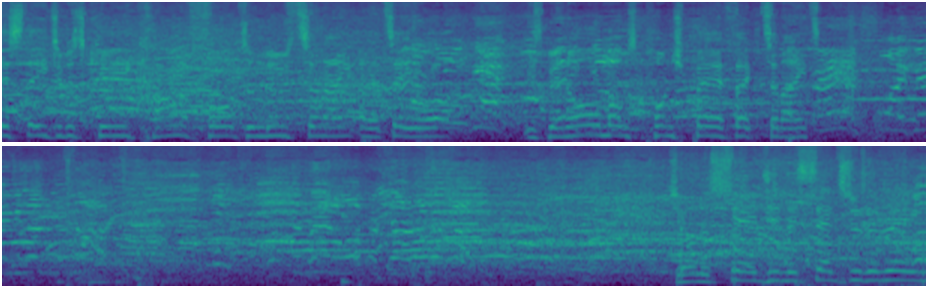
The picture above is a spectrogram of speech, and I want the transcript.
This stage of his career, he can't afford to lose tonight. And I tell you what, he's been almost punch perfect tonight. Jonas changing the centre of the ring.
